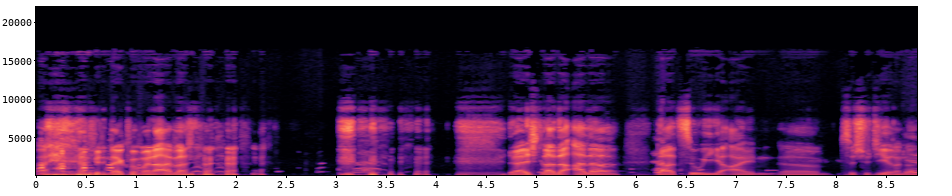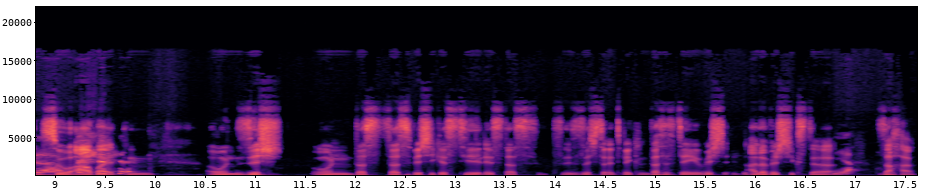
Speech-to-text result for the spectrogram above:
Vielen Dank für meine Einladung. Ja, ich lade alle dazu hier ein, äh, zu studieren genau. und zu arbeiten und sich und das, das wichtige Ziel ist, das, sich zu entwickeln. Das ist die wichtig, allerwichtigste ja. Sache.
